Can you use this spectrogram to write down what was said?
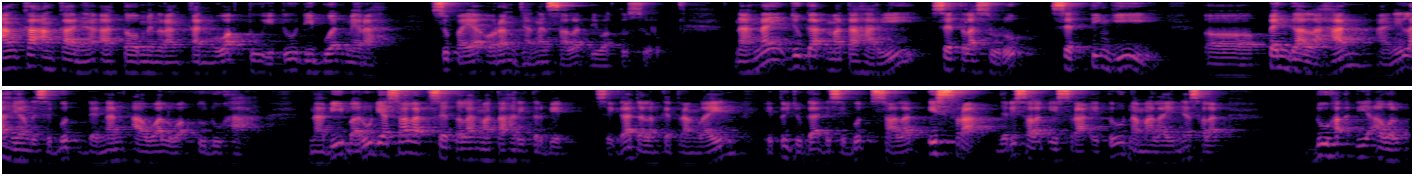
angka-angkanya atau menerangkan waktu itu dibuat merah supaya orang jangan salat di waktu suruk. Nah, naik juga matahari setelah suruk setinggi uh, penggalahan, nah, inilah yang disebut dengan awal waktu duha. Nabi baru dia salat setelah matahari terbit. Sehingga dalam keterangan lain itu juga disebut salat Isra. Jadi salat Isra itu nama lainnya salat duha di awal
